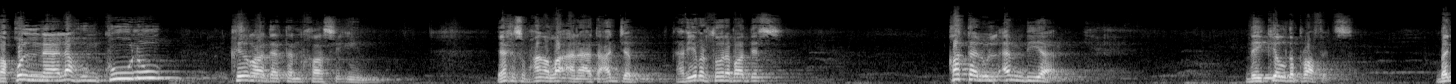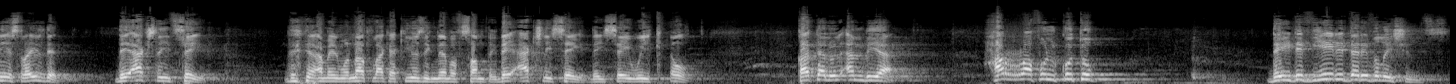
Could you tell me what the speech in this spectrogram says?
فقلنا لهم كونوا قردة خاسئين يا أخي سبحان الله أنا أتعجب Have you ever thought about this? قتلوا الأنبياء They killed the prophets. Bani Israel did. They actually say I mean, we're not like accusing them of something. They actually say They say we killed. قتلوا الأنبياء حرفوا الكتب they deviated the revelations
